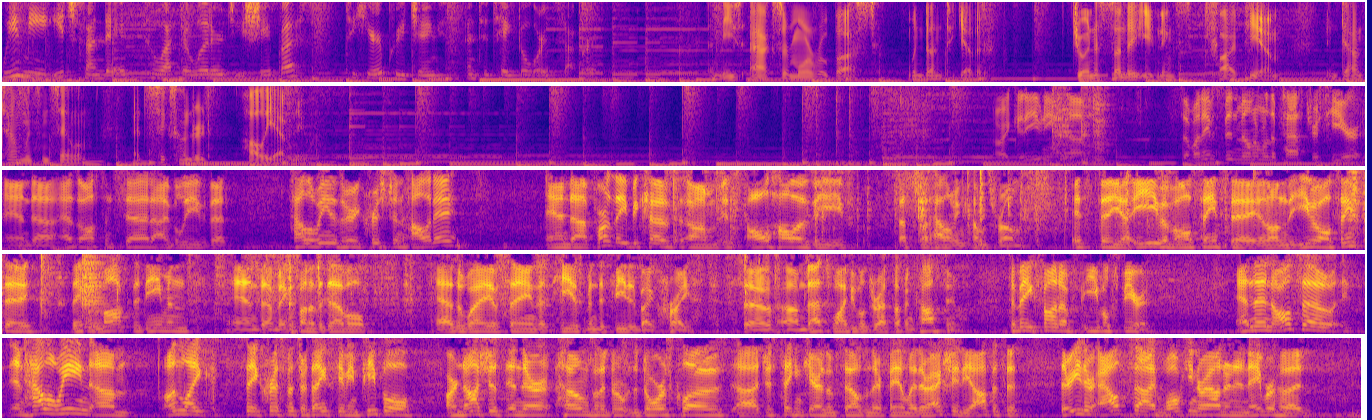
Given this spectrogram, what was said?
We meet each Sunday to let the liturgy shape us, to hear preaching, and to take the Lord's Supper. And these acts are more robust when done together. Join us Sunday evenings at 5 p.m. in downtown Winston-Salem at 600 Holly Avenue. All right, good evening. Um, so, my name is Ben Milner, one of the pastors here, and uh, as Austin said, I believe that Halloween is a very Christian holiday, and uh, partly because um, it's All Hallows Eve. That's what Halloween comes from. It's the uh, eve of All Saints' Day, and on the eve of All Saints' Day, they would mock the demons and uh, make fun of the devil as a way of saying that he has been defeated by Christ. So um, that's why people dress up in costumes to make fun of evil spirits. And then also in Halloween, um, unlike, say, Christmas or Thanksgiving, people are not just in their homes with the, the doors closed, uh, just taking care of themselves and their family. They're actually the opposite. They're either outside walking around in a neighborhood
